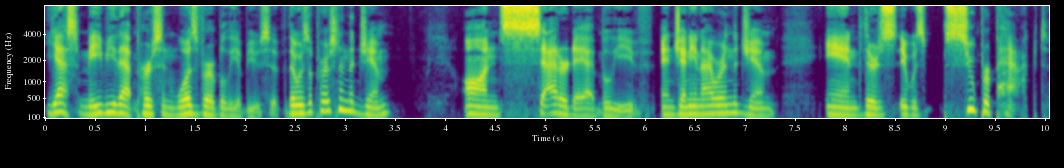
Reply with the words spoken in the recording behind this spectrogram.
Yes, maybe that person was verbally abusive. There was a person in the gym on Saturday, I believe, and Jenny and I were in the gym, and there's it was super packed,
